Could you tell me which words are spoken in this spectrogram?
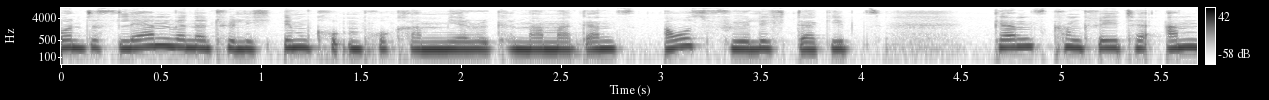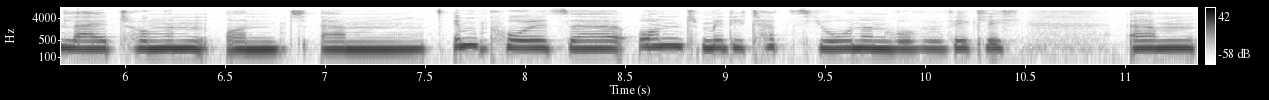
Und das lernen wir natürlich im Gruppenprogramm Miracle Mama ganz ausführlich. Da gibt's ganz konkrete Anleitungen und ähm, Impulse und Meditationen, wo wir wirklich ähm,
